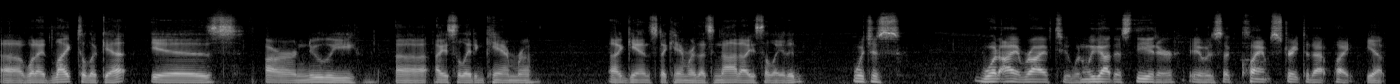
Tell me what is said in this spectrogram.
Uh, what I'd like to look at is our newly uh, isolated camera against a camera that's not isolated. which is what I arrived to when we got this theater. It was a clamp straight to that pipe. Yep.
